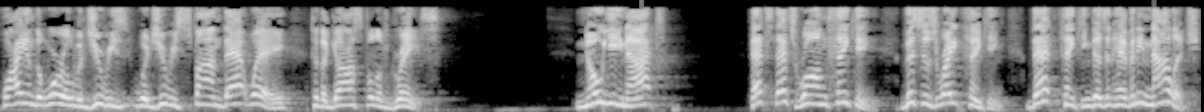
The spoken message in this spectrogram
Why in the world would you, would you respond that way to the gospel of grace? Know ye not? That's, that's wrong thinking. This is right thinking. That thinking doesn't have any knowledge.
